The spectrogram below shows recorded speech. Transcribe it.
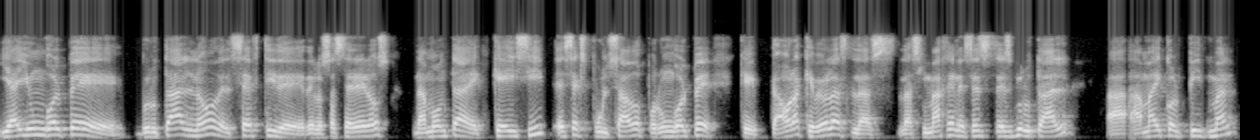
y hay un golpe brutal, ¿no? Del safety de, de los acereros, Namonta Casey, es expulsado por un golpe que ahora que veo las, las, las imágenes es, es brutal. A, a, Michael Pittman,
